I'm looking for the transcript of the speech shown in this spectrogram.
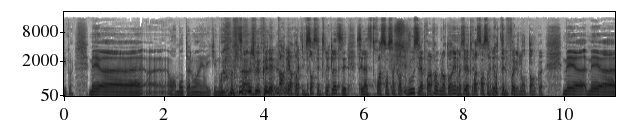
ça. quoi. Mais euh, euh, on remonte à loin, Eric et moi. Je le connais par cœur quand il me sort ces trucs-là. C'est, la 350. Vous, c'est la première fois que vous l'entendez. Moi, c'est la 350e fois que je l'entends, quoi. Mais, euh, mais euh,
